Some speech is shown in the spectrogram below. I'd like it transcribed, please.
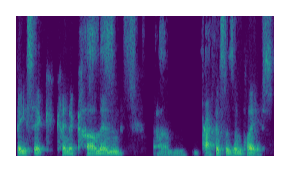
basic kind of common um, practices in place.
